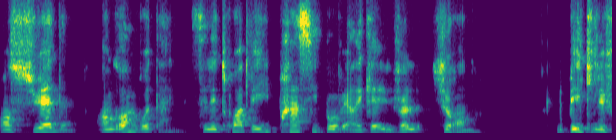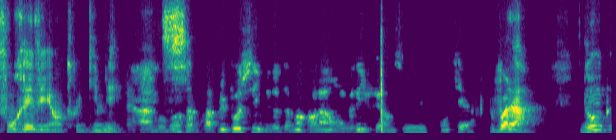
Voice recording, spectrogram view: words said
en Suède en Grande-Bretagne. C'est les trois pays principaux vers lesquels ils veulent se rendre. Les pays qui les font rêver, entre guillemets. À un moment, ça ne sera plus possible, notamment quand la Hongrie ferme ses frontières. Voilà. Donc,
